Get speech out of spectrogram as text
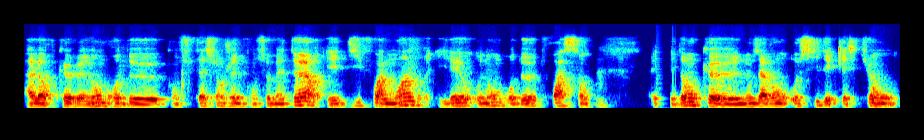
alors que le nombre de consultations jeunes consommateurs est dix fois moindre. Il est au nombre de 300. Et donc, euh, nous avons aussi des questions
